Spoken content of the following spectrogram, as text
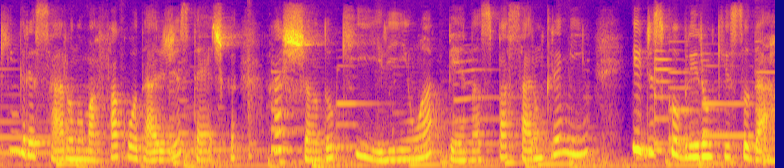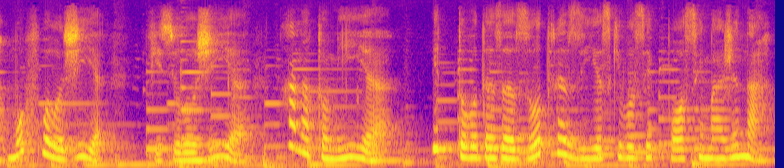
que ingressaram numa faculdade de estética achando que iriam apenas passar um creminho e descobriram que estudar morfologia, fisiologia, anatomia e todas as outras ias que você possa imaginar.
